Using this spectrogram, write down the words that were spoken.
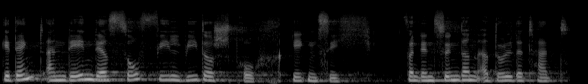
Gedenkt an den, der so viel Widerspruch gegen sich von den Sündern erduldet hat,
